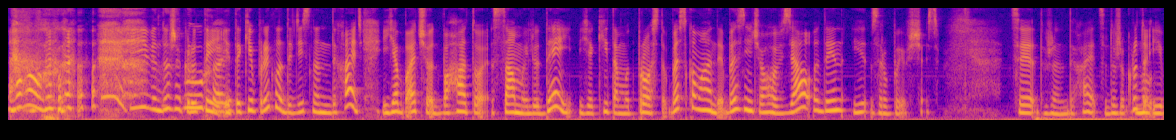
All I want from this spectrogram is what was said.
І він дуже крутий. І такі приклади дійсно надихають. І я бачу от багато саме людей, які там от просто без команди, без нічого взяв один і зробив щось. Це дуже надихає, це дуже круто. Ну, і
